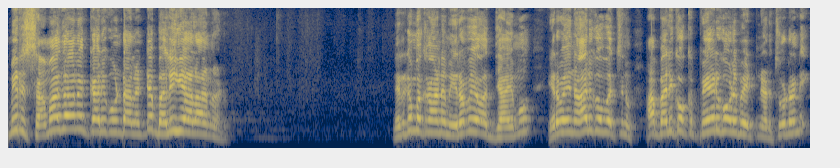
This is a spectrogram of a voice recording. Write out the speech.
మీరు సమాధానం కలిగి ఉండాలంటే బలి ఇయ్యాలా అన్నాడు. నిర్గమకాండం ఇరవై అధ్యాయము ఇరవై నాలుగో వచ్చిన ఆ బలికి ఒక పేరు కూడా పెట్టినాడు. చూడండి.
